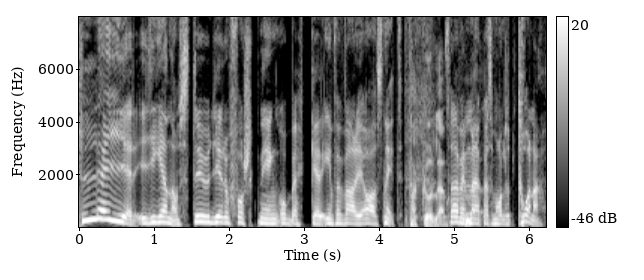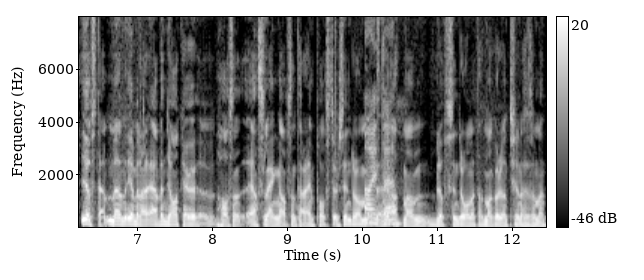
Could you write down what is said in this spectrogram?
plöjer igenom studier och forskning och böcker inför varje avsnitt. Tack Gulle. Så här har vi en människa som håller på tårna. Just det, men jag menar även jag kan ju ha en släng av sånt här imposter syndrom. Ja, det. att man, bluffsyndromet, att man går runt och känner sig som en...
